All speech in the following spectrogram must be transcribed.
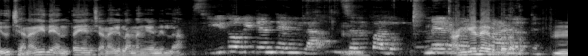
ಇದು ಚೆನ್ನಾಗಿದೆ ಅಂತ ಏನು ಚೆನ್ನಾಗಿಲ್ಲ ಅನ್ನಂಗೆ ಏನಿಲ್ಲ. ಸೀದೋಗಿದೆ ಅಂತ ಏನಿಲ್ಲ. ಸ್ವಲ್ಪ ಅದು ಹಂಗೇನೆ ಇರ್ಬೇಕು ಅದು. ಹ್ಞೂ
